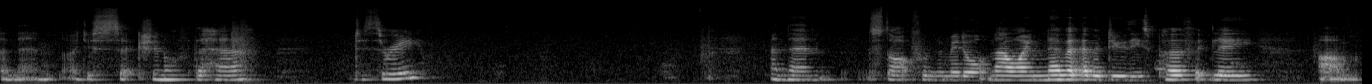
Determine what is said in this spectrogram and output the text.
And then I just section off the hair to three. And then start from the middle. Now I never ever do these perfectly. Um,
